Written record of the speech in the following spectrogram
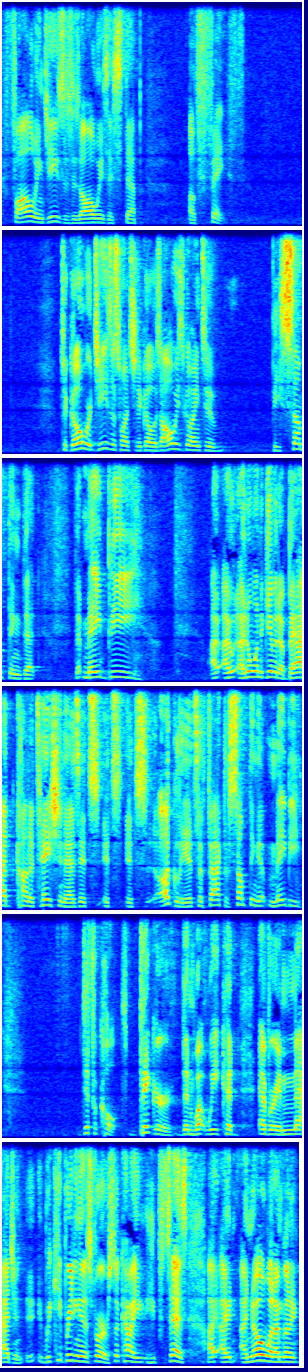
following Jesus is always a step of faith. To go where Jesus wants you to go is always going to be something that, that may be, I, I, I don't want to give it a bad connotation as it's, it's, it's ugly. It's a fact of something that may be difficult, bigger than what we could ever imagined. We keep reading this verse. Look how he, he says, I, I, I, know what I'm going to,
